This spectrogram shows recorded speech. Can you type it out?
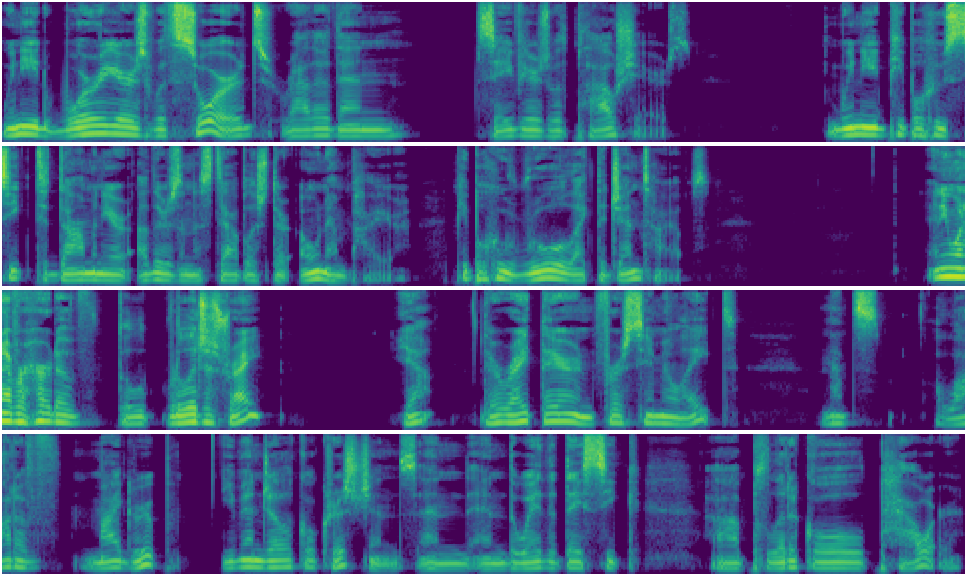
We need warriors with swords rather than saviors with plowshares. We need people who seek to domineer others and establish their own empire, people who rule like the Gentiles. Anyone ever heard of the religious right? Yeah, they're right there in 1 Samuel 8. And that's a lot of my group, evangelical Christians, and, and the way that they seek uh, political power.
